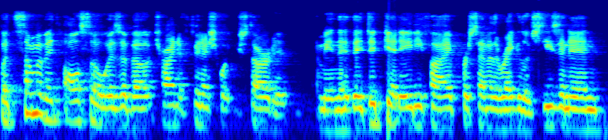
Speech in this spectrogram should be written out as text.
but some of it also is about trying to finish what you started. I mean, they, they did get 85% of the regular season in.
